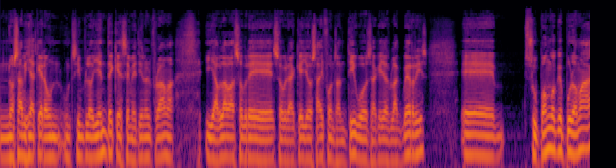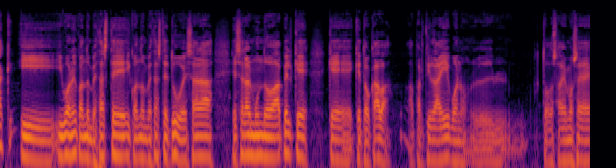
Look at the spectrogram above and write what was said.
no sabía que era un, simple oyente que se metió en el programa y hablaba sobre, sobre aquellos iPhones antiguos, aquellas Blackberries. Eh, supongo que puro Mac y, bueno y cuando empezaste y cuando empezaste tú ese era, ese era el mundo Apple que, que, tocaba a partir de ahí bueno todos sabemos eh,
